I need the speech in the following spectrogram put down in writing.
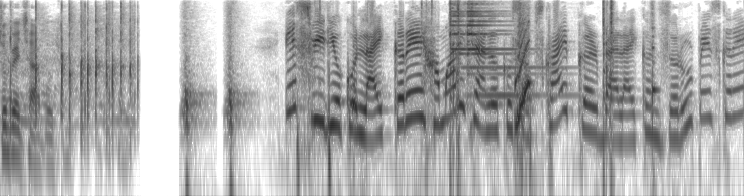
શુભેચ્છા આપું છું इस वीडियो को लाइक करें हमारे चैनल को सब्सक्राइब कर बेल आइकन जरूर प्रेस करें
